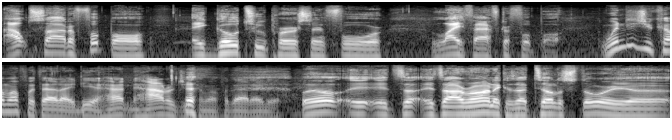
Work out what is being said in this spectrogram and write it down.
outside of football a go-to person for life after football. When did you come up with that idea? How, how did you come up with that idea? Well, it, it's uh, it's ironic because I tell the story. Uh,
